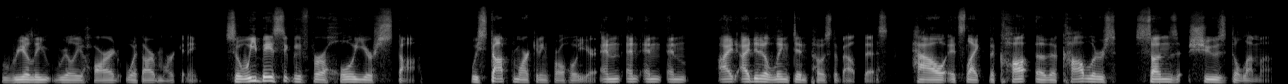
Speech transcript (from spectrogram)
really, really hard with our marketing. So we basically for a whole year stopped. We stopped marketing for a whole year. And and and and I, I did a LinkedIn post about this, how it's like the co- uh, the cobbler's son's shoes dilemma,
